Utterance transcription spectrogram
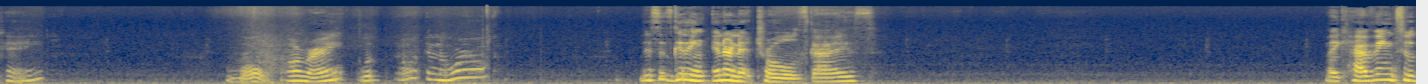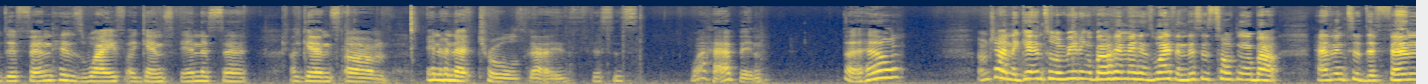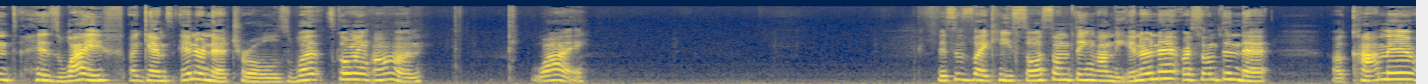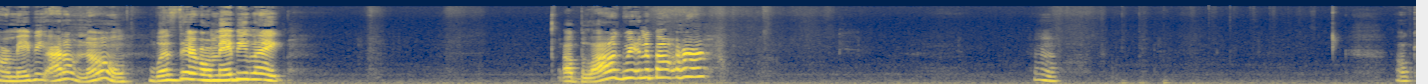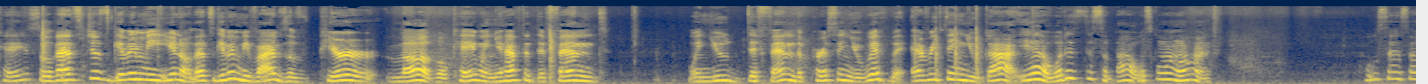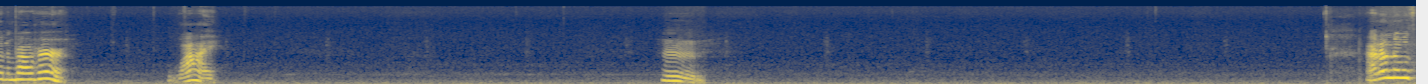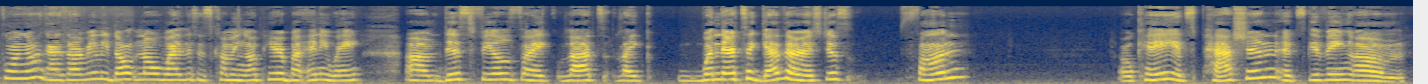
Okay. Whoa. All right. What, what in the world? This is getting internet trolls, guys. Like having to defend his wife against innocent, against um internet trolls, guys. This is, what happened? What the hell? I'm trying to get into a reading about him and his wife, and this is talking about having to defend his wife against internet trolls. What's going on? Why? This is like he saw something on the internet or something that a comment or maybe, I don't know. Was there, or maybe like a blog written about her? Hmm. Okay, so that's just giving me, you know, that's giving me vibes of pure love, okay? When you have to defend, when you defend the person you're with with everything you got. Yeah, what is this about? What's going on? Who said something about her? Why? Hmm. I don't know what's going on, guys. I really don't know why this is coming up here. But anyway, um, this feels like lots, like when they're together, it's just fun. Okay, it's passion. It's giving, um,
